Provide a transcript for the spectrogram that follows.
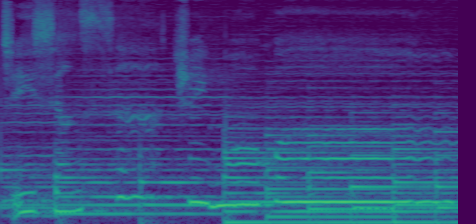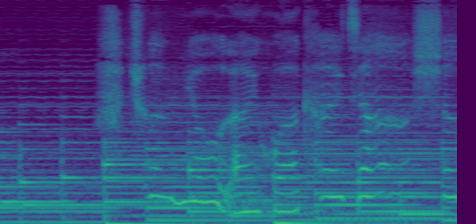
寄相思君莫忘春又来花开家乡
